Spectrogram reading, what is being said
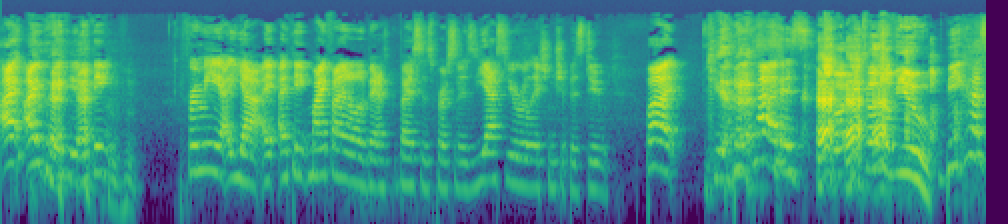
I, I agree with you. I think for me, uh, yeah, I, I think my final advice advice to this person is yes, your relationship is doomed, but because because of you. because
